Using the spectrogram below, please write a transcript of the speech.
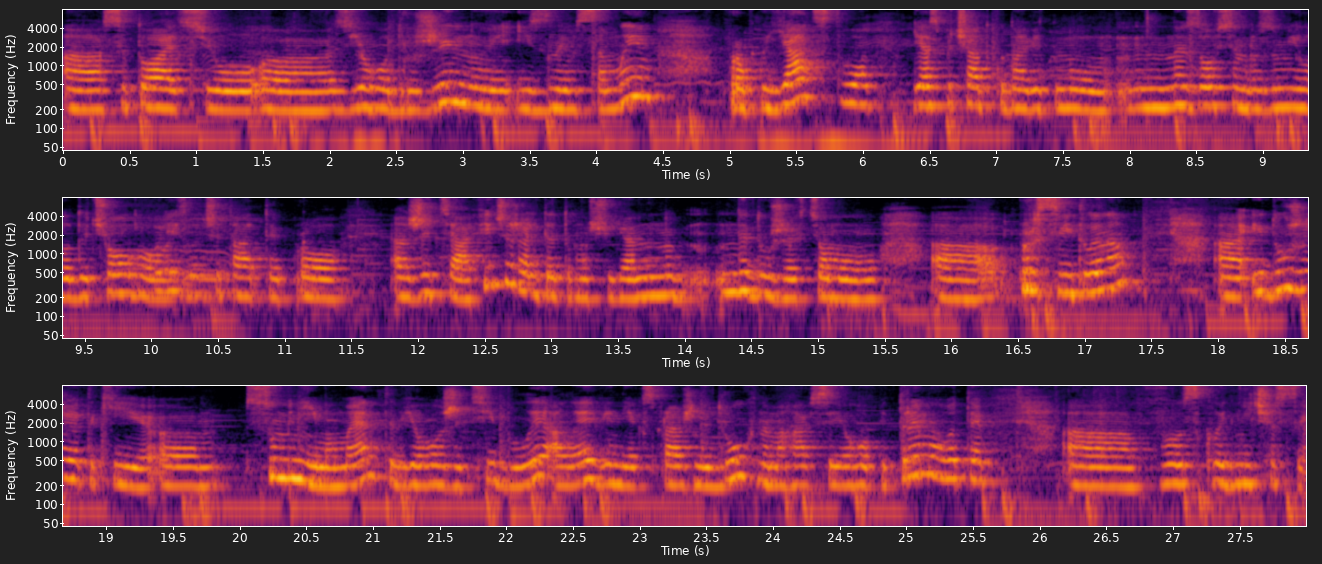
е, ситуацію е, з його дружиною і з ним самим, про пияцтво. Я спочатку навіть ну, не зовсім розуміла до чого полізла читати про е, життя Фіджеральда, тому що я ну, не дуже в цьому е, просвітлена. А, І дуже такі е, сумні моменти в його житті були, але він, як справжній друг, намагався його підтримувати е, в складні часи.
